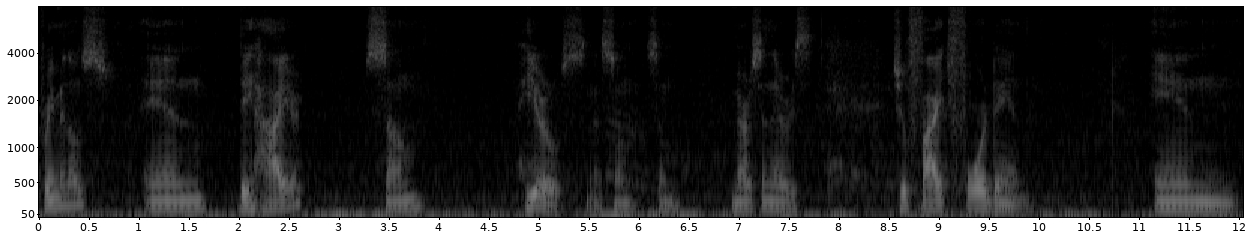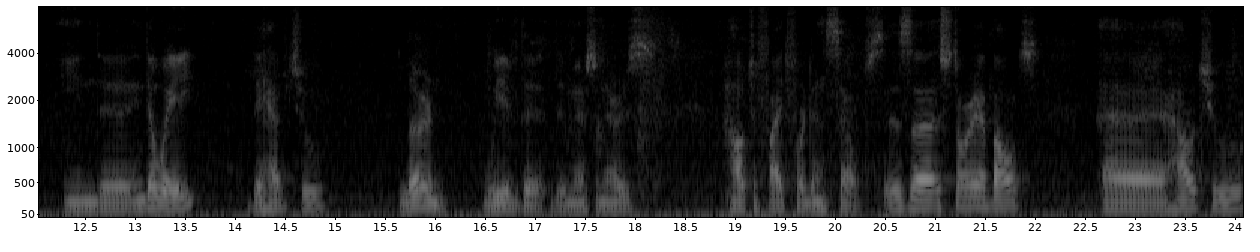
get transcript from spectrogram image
criminals and they hire some heroes, some some mercenaries, to fight for them. And in the in the way, they have to learn with the the mercenaries how to fight for themselves. It's a story about uh, how to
